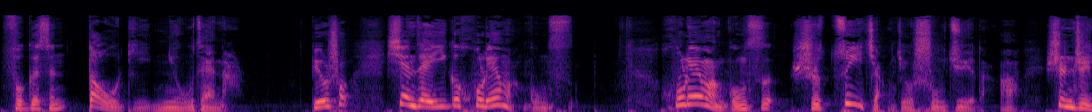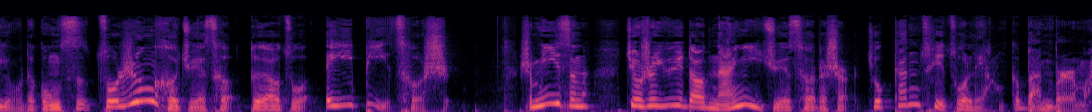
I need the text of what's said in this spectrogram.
福格森到底牛在哪儿。比如说，现在一个互联网公司，互联网公司是最讲究数据的啊，甚至有的公司做任何决策都要做 A/B 测试。什么意思呢？就是遇到难以决策的事儿，就干脆做两个版本嘛，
